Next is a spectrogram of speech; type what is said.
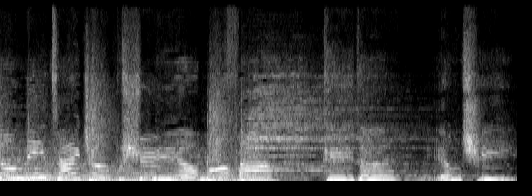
有你在就不需要魔法给的勇气。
